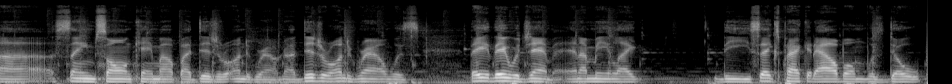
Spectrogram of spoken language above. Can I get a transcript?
uh, same song came out by Digital Underground. Now, Digital Underground was they they were jamming, and I mean like the Sex Packet album was dope,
